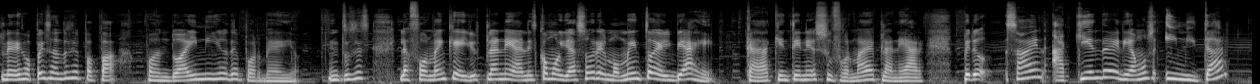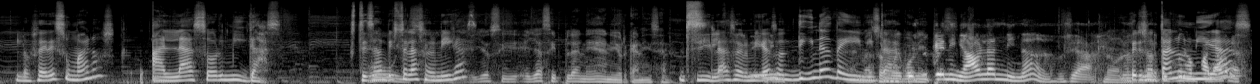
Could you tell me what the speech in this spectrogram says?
Me dejó pensando ese papá cuando hay niños de por medio. Entonces, la forma en que ellos planean es como ya sobre el momento del viaje. Cada quien tiene su forma de planear. Pero, ¿saben a quién deberíamos imitar los seres humanos? A las hormigas. ¿Ustedes han visto las sí, hormigas? Ellos sí, ellas sí planean y organizan. Sí, las hormigas Sí. son dignas de Además son imitar. muy bonitas. Que ni hablan ni nada, o sea. No, no. Pero son tan unidas.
